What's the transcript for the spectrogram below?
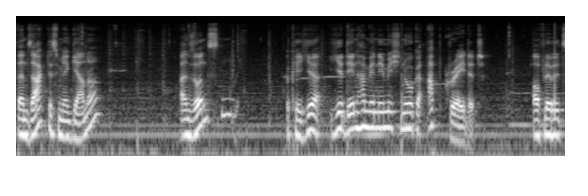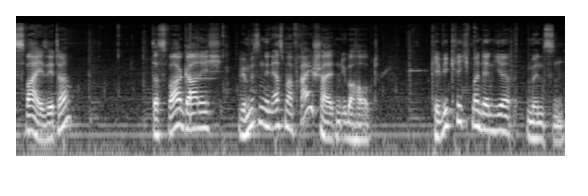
dann sagt es mir gerne. Ansonsten... Okay, hier, hier, den haben wir nämlich nur geupgradet. Auf Level 2, seht ihr? Das war gar nicht... Wir müssen den erstmal freischalten überhaupt. Okay, wie kriegt man denn hier Münzen?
